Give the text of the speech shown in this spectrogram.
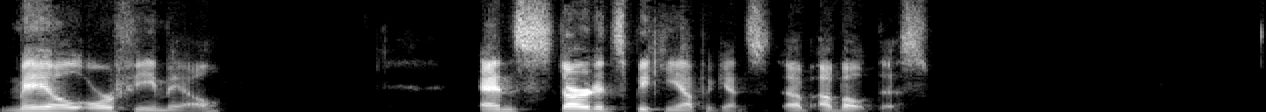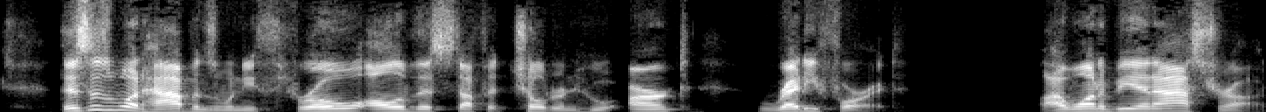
male or female, and started speaking up against about this. This is what happens when you throw all of this stuff at children who aren't ready for it. I want to be an astronaut.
